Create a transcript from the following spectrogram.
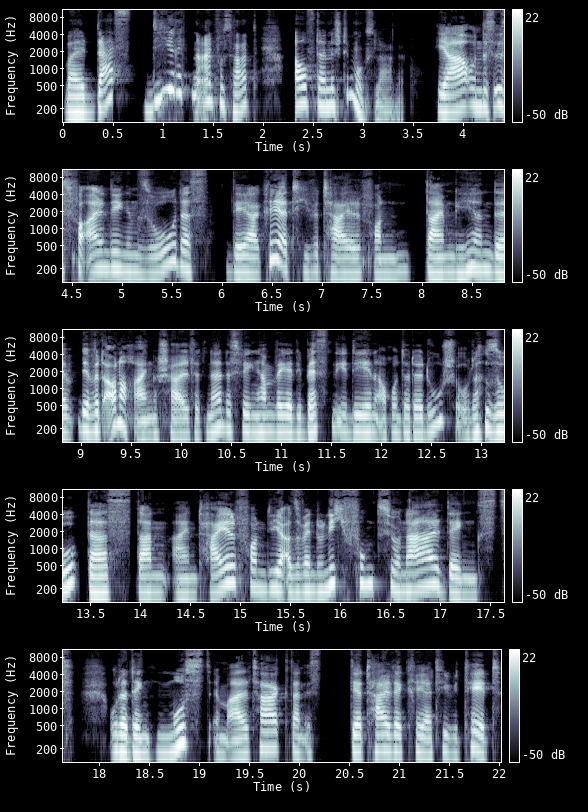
Weil das direkten Einfluss hat auf deine Stimmungslage. Ja, und es ist vor allen Dingen so, dass der kreative Teil von deinem Gehirn, der, der wird auch noch eingeschaltet. Ne? Deswegen haben wir ja die besten Ideen auch unter der Dusche oder so, dass dann ein Teil von dir, also wenn du nicht funktional denkst oder denken musst im Alltag, dann ist der Teil der Kreativität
